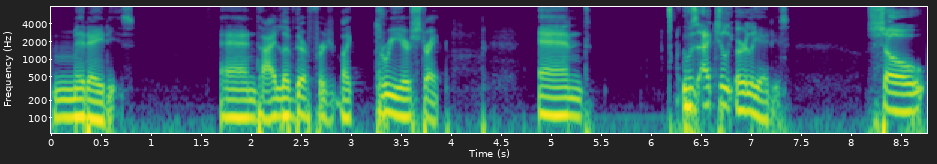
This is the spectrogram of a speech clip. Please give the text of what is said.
mid 80s. And I lived there for like three years straight. And it was actually early 80s. So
